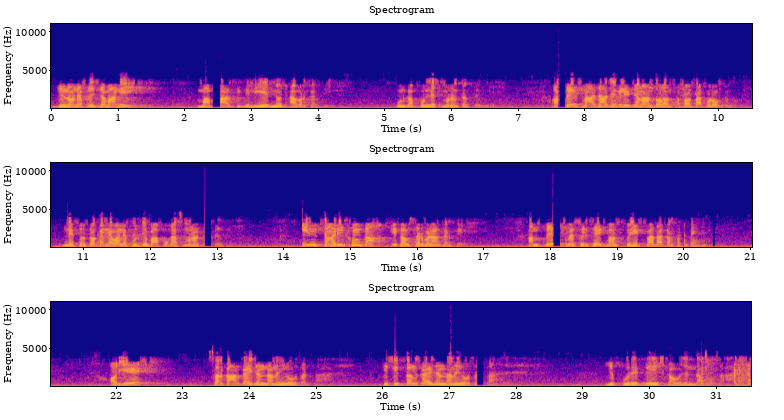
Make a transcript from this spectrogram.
जिन्होंने अपनी जवानी माँ भारती के लिए न्यौछावर कर दी, उनका पुण्य स्मरण करते हुए, और देश में आज़ादी के लिए जन आंदोलन सफलतापूर्वक नेतृत्व करने वाले पूज्य बापू का स्मरण करते हुए इन तारीखों का एक अवसर बना करके हम देश में फिर से एक बार स्पिरिट पैदा कर सकते हैं। और ये सरकार का एजेंडा नहीं हो सकता है। किसी दल का एजेंडा नहीं हो सकता है। ये पूरे देश का एजेंडा होता है।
